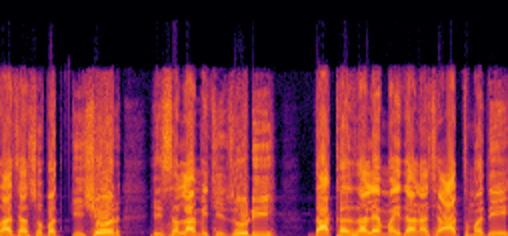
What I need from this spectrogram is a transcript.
ताच्यासोबत किशोर ही सलामीची जोडी दाखल झाल्या मैदानाच्या आतमध्ये.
